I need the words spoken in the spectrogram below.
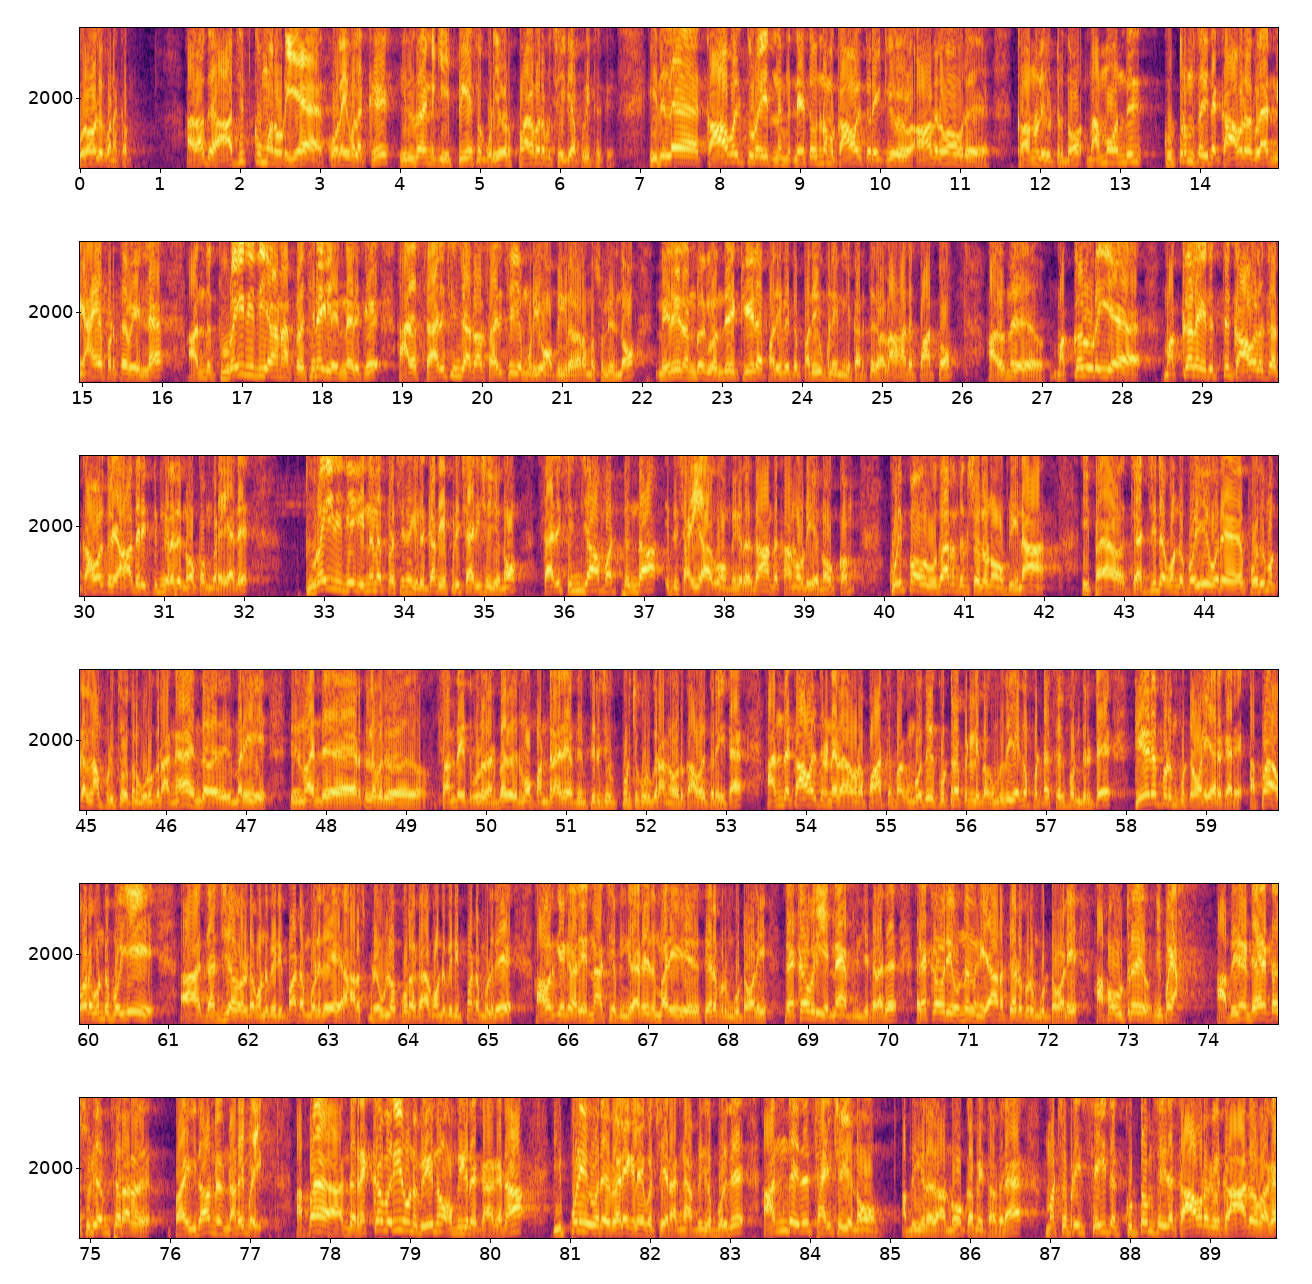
உறவுகளுக்கு வணக்கம். அதாவது அஜித்குமாரோடைய கொலை வழக்கு இதுதான் இன்னைக்கு பேசக்கூடிய ஒரு பரபரப்பு செய்தியாக போயிட்டு இருக்கு இதில் காவல்துறை நேற்று வந்து நம்ம காவல்துறைக்கு ஆதரவாக ஒரு காணொளி விட்டுருந்தோம். நம்ம வந்து குற்றம் செய்த காவலர்களை நியாயப்படுத்தவே இல்லை. அந்த துறை ரீதியான பிரச்சனைகள் என்ன இருக்கு? அதை சரி செஞ்சாதான் சரி செய்ய முடியும் அப்படிங்கிறத நம்ம சொல்லியிருந்தோம். நிறைய நண்பர்கள் வந்து கீழே பதிவேற்று பதிவு பண்ணியிருந்த கருத்துக்களெல்லாம் அதை பார்த்தோம். அது வந்து மக்களுடைய மக்களை எதிர்த்து காவலுக்கு காவல்துறை ஆதரித்துங்கிறது நோக்கம் கிடையாது. துறை ரீதியாக என்னென்ன பிரச்சனைகள் இருக்குது அதை எப்படி சரி செய்யணும்? சரி செஞ்சால் மட்டும்தான் இது சரியாகும் அப்படிங்கிறது தான் அந்த காணொலிய நோக்கம். குறிப்பாக ஒரு உதாரணத்துக்கு சொல்லணும் அப்படின்னா இப்போ ஜட்ஜிட்ட கொண்டு போய் ஒரு பொதுமக்கள்லாம் பிடிச்சி ஒருத்தனை கொடுக்குறாங்க. இந்த இது மாதிரி இந்த மாதிரி இந்த இடத்துல ஒரு சந்தேகத்துக்குள்ள நண்பர் என்னமோ பண்ணுறாரு அப்படின்னு பிரித்து பிடிச்சி கொடுக்குறாங்க ஒரு காவல்துறையிட்ட. அந்த காவல்துறையினர் அவரை பார்த்து பார்க்கும்போது குற்றப்பின்னணி பார்க்கும்போது ஏகப்பட்ட செல்ஃபோன் திருட்டு தேடப்படும் குற்றவாளியாக இருக்கார். அப்போ அவரை கொண்டு போய் ஜட்ஜி அவர்கள்ட்ட கொண்டு போய் நிப்பாட்டும் பொழுது அரசு பண்ணி உள்ளே போகிறக்காக கொண்டு போய் நிப்பாட்டும் பொழுது அவர் கேட்குறாரு என்ன ஆச்சு அப்படிங்கிறாரு. இந்த மாதிரி தேடப்படும் குற்றவாளி. ரெக்கவரி என்ன? அப்படின்னு கேட்குறாரு. ரெக்கவரி ஒன்றும் இல்லைங்க. ஏன் நான் தேடப்படும் குற்றவாளி அப்போ விட்டுரு. நீ போயா அப்படின்னு டைரெக்டாக சொல்லி அனுப்பிச்சிடறாரு. இப்போ இதான் நடைமுறை. அப்போ அந்த ரெக்கவரின்னு ஒன்று வேணும் அப்படிங்கிறதுக்காக தான் இப்படி ஒரு வேலைகளை செய்கிறாங்க அப்படிங்கிற பொழுது அந்த இது சரி செய்யணும். அப்படிங்கிறதா நோக்கமே தவிர மற்றபடி செய்த குற்றம் செய்த காவலர்களுக்கு ஆதரவாக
